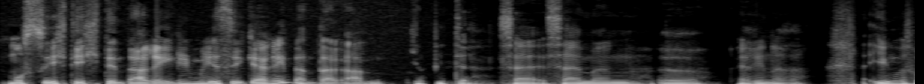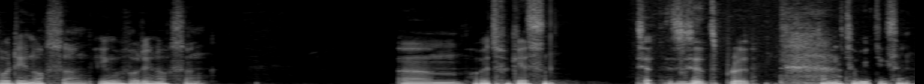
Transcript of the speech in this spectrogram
Muss ich dich denn da regelmäßig erinnern daran? Ja, bitte, sei, sei mein äh, Erinnerer. Irgendwas wollte ich noch sagen. Irgendwas wollte ich noch sagen. Ähm, Habe jetzt vergessen. Tja, das ist jetzt blöd. Kann nicht so wichtig sein.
